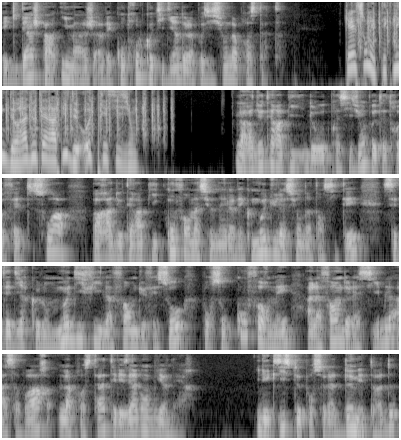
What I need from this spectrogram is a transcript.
et guidage par image avec contrôle quotidien de la position de la prostate. Quelles sont les techniques de radiothérapie de haute précision La radiothérapie de haute précision peut être faite soit par radiothérapie conformationnelle avec modulation d'intensité, c'est-à-dire que l'on modifie la forme du faisceau pour se conformer à la forme de la cible, à savoir la prostate et les aires ganglionnaires. Il existe pour cela deux méthodes,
